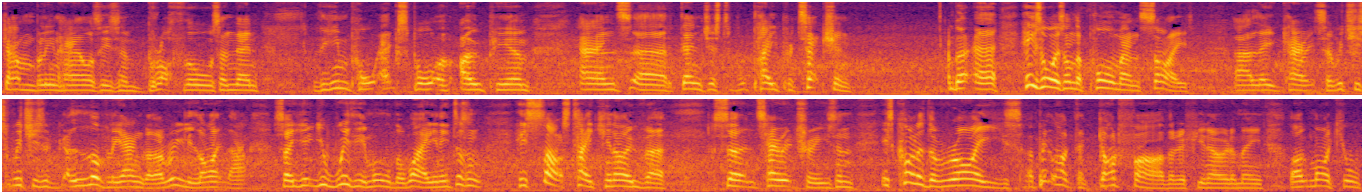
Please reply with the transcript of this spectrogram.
gambling houses and brothels and then the import export of opium and uh, then just pay protection but uh, he's always on the poor man's side our lead character which is which is a, a lovely angle. I really like that. So you, you, are with him all the way and he doesn't he starts taking over certain territories and it's kind of the rise a bit like the godfather if you know what i mean like michael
